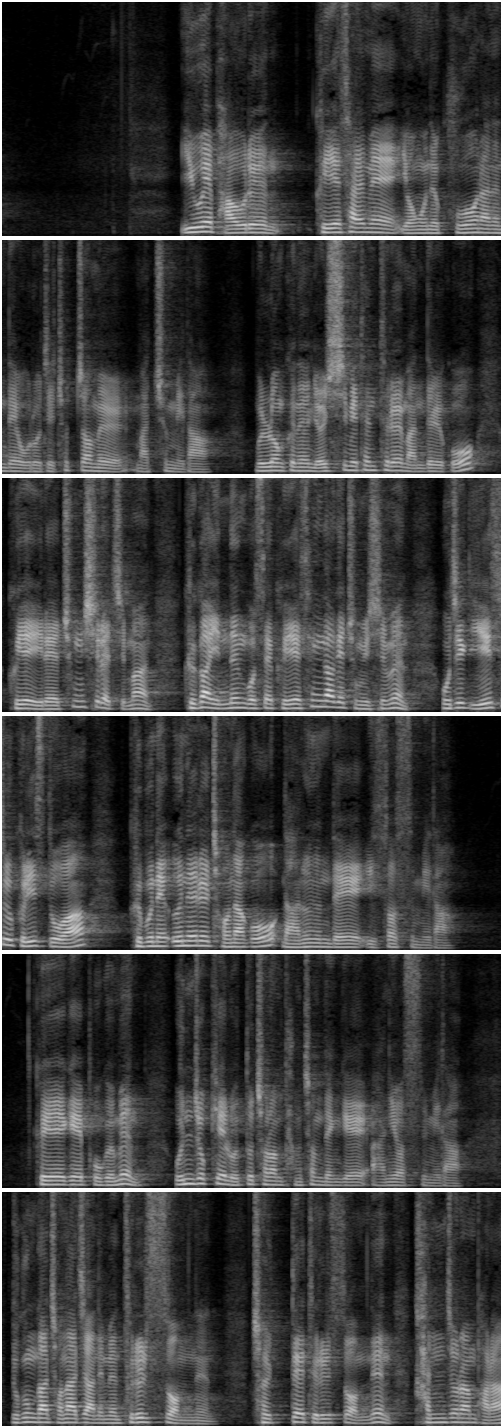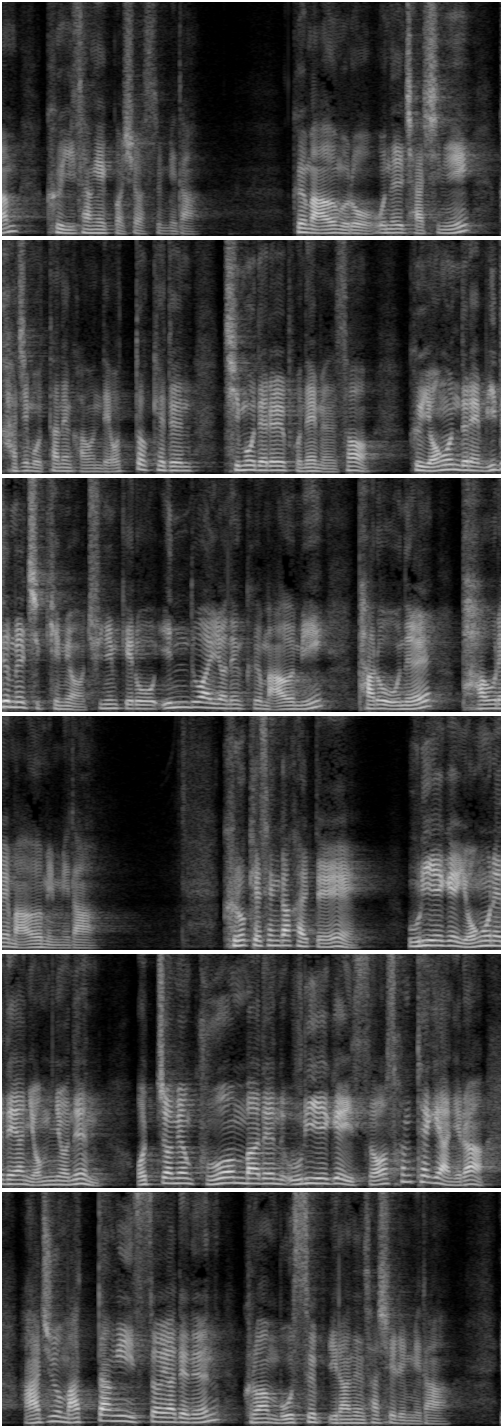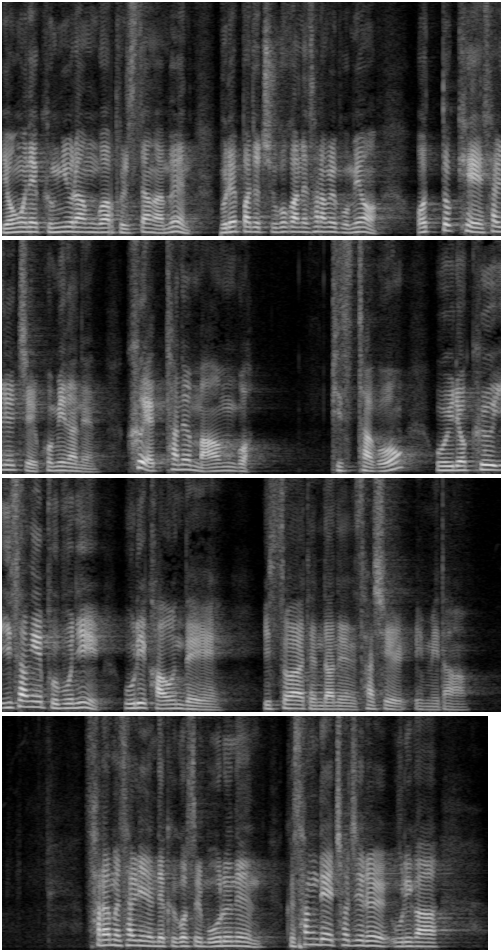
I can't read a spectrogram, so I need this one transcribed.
이후에 바울은 그의 삶의 영혼을 구원하는 데 오로지 초점을 맞춥니다. 물론 그는 열심히 텐트를 만들고 그의 일에 충실했지만 그가 있는 곳에 그의 생각의 중심은 오직 예수 그리스도와 그분의 은혜를 전하고 나누는 데 있었습니다. 그에게 복음은 운 좋게 로또처럼 당첨된 게 아니었습니다. 누군가 전하지 않으면 들을 수 없는, 절대 들을 수 없는 간절한 바람 그 이상의 것이었습니다. 그 마음으로 오늘 자신이 가지 못하는 가운데 어떻게든 디모데를 보내면서 그 영혼들의 믿음을 지키며 주님께로 인도하려는 그 마음이 바로 오늘 바울의 마음입니다. 그렇게 생각할 때에 우리에게 영혼에 대한 염려는 어쩌면 구원받은 우리에게 있어 선택이 아니라 아주 마땅히 있어야 되는 그러한 모습이라는 사실입니다. 영혼의 극률함과 불쌍함은 물에 빠져 죽어가는 사람을 보며 어떻게 살릴지 고민하는 그 애타는 마음과 비슷하고 오히려 그 이상의 부분이 우리 가운데에 있어야 된다는 사실입니다. 사람을 살리는데 그것을 모르는 그 상대의 처지를 우리가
